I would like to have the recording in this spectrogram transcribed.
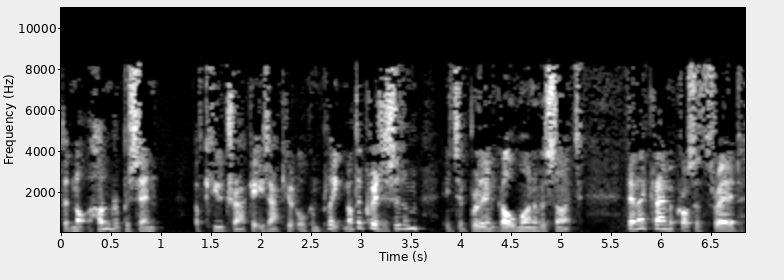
that not 100% of CueTracker is accurate or complete. Not a criticism, it's a brilliant goldmine of a site. Then I came across a thread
